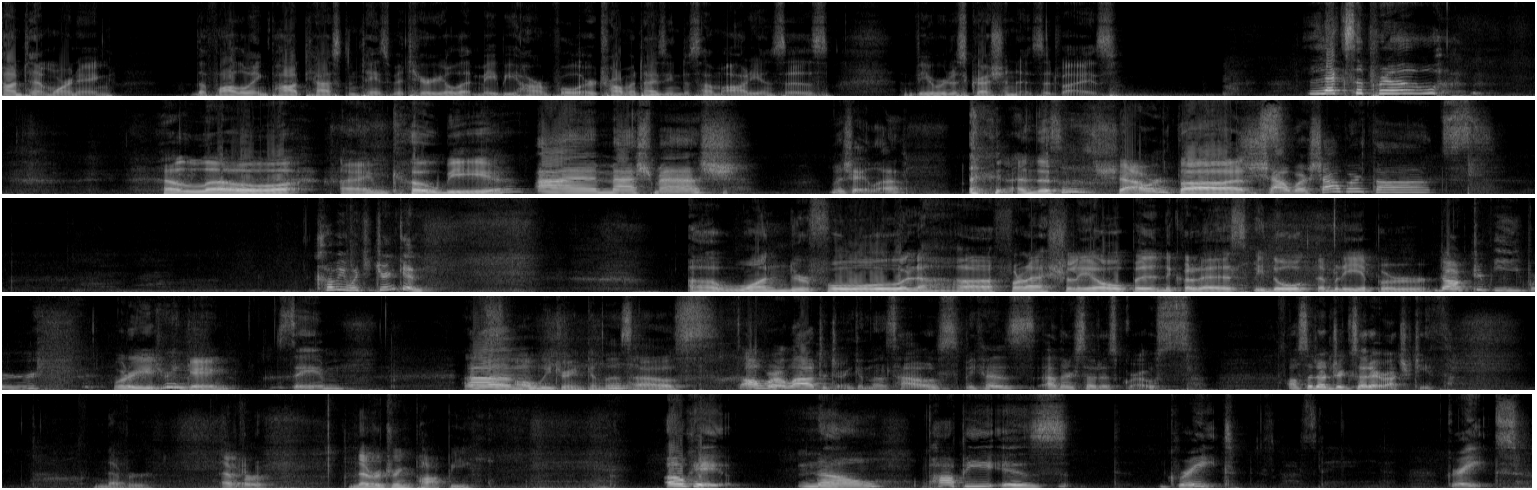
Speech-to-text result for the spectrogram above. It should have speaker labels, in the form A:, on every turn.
A: Content warning. The following podcast contains material that may be harmful or traumatizing to some audiences. Viewer discretion is advised.
B: Lexapro.
A: Hello, I'm Kobe,
B: I'm Mash Mash. Michaela.
A: and this is Shower Thoughts.
B: Shower, shower thoughts. Kobe, what you drinking?
A: A wonderful, uh, freshly opened crispy Dr. Bleeper.
B: Dr. Bieber.
A: What are you drinking?
B: Same.
A: That's
B: Um,
A: all we drink in this house.
B: It's all we're allowed to drink in this house because other soda's gross. Also, don't drink soda, it rots your teeth.
A: Never. Ever. Never drink poppy.
B: Okay, no. Poppy is great. Disgusting. Great.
